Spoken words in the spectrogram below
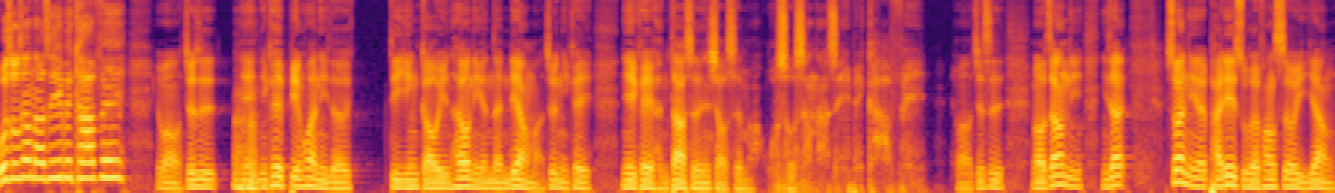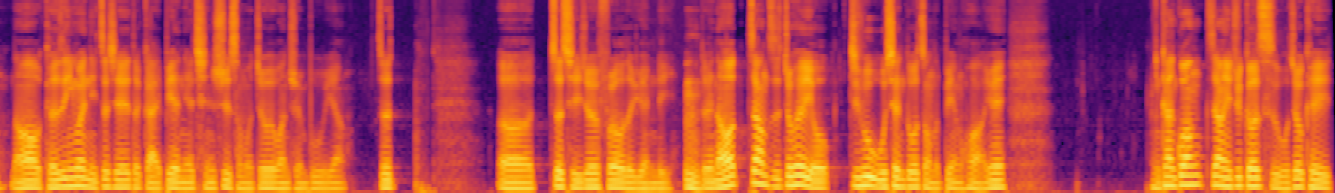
我手上拿着一杯咖啡，有没有？就是你你可以变换你的低音高音，还有你的能量嘛，就你可以你也可以很大声很小声嘛，我手上拿着一杯咖啡。啊，就是啊，这样你你在虽然你的排列组合方式都一样，然后可是因为你这些的改变，你的情绪什么就会完全不一样。这呃，这其实就是 flow 的原理，嗯，对。然后这样子就会有几乎无限多种的变化，因为你看光这样一句歌词，我就可以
